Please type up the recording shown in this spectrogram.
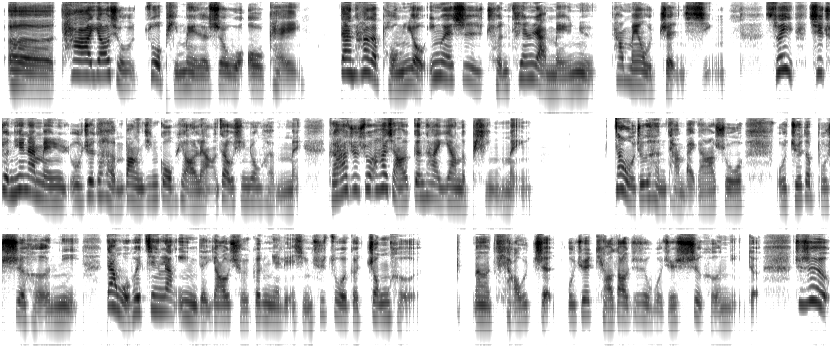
呃，他要求做平美的时候，我 OK，但他的朋友因为是纯天然美女，她没有整形，所以其实纯天然美女我觉得很棒，已经够漂亮了，在我心中很美。可他就说他想要跟他一样的平美。那我就很坦白跟他说，我觉得不适合你，但我会尽量以你的要求跟你的脸型去做一个综合，嗯，调整。我觉得调到就是我觉得适合你的，就是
